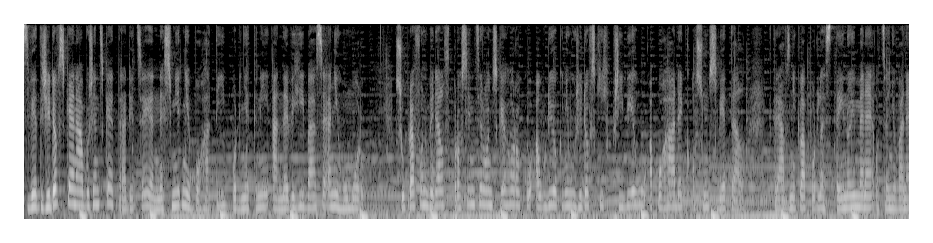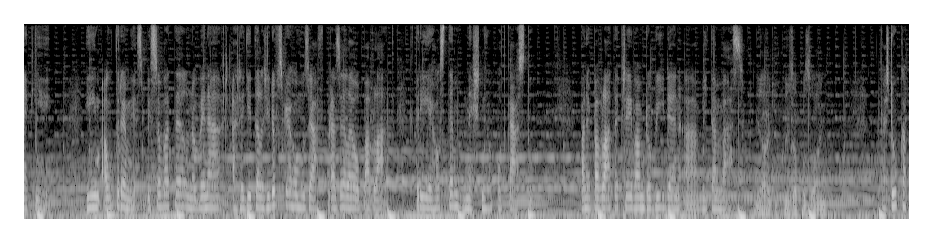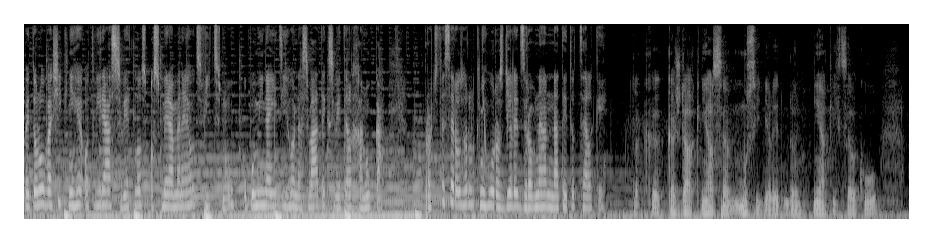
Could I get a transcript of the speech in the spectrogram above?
Svět židovské náboženské tradice je nesmírně bohatý, podnětný a nevyhýbá se ani humoru. Suprafon vydal v prosinci loňského roku audioknihu židovských příběhů a pohádek Osm světel, která vznikla podle stejnojmené oceňované knihy. Jejím autorem je spisovatel, novinář a ředitel Židovského muzea v Praze Leo Pavlát, který je hostem dnešního podcastu. Pane Pavláte, přeji vám dobrý den a vítám vás. Já děkuji za pozvání. Každou kapitolu vaší knihy otvírá světlo z osmirameného cvícnu, upomínajícího na svátek světel Chanuka. Proč jste se rozhodl knihu rozdělit zrovna na tyto celky? Tak eh, každá kniha se musí dělit do nějakých celků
